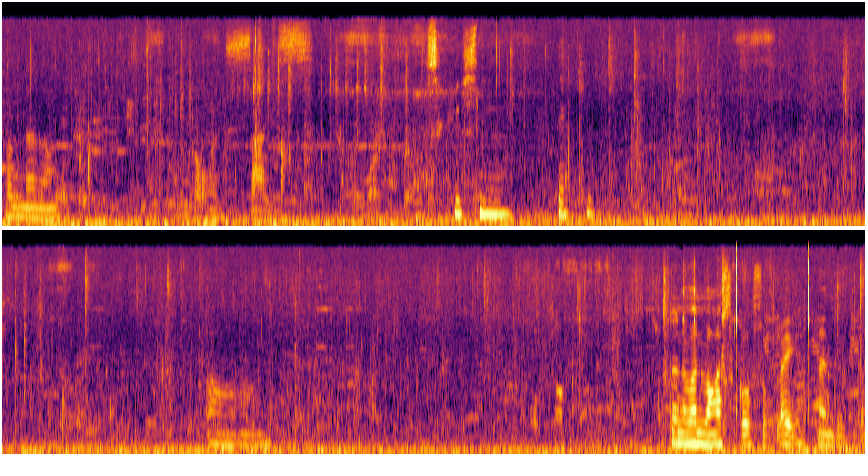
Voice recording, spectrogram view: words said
Huwag na lang. one size。Excuse me. Thank you. Ito naman mga school supply. Nandito.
